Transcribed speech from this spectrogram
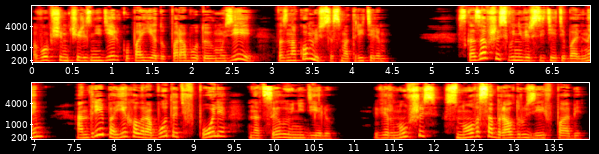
В общем, через недельку поеду, поработаю в музее, познакомлюсь со смотрителем. Сказавшись в университете больным, Андрей поехал работать в поле на целую неделю. Вернувшись, снова собрал друзей в пабе.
